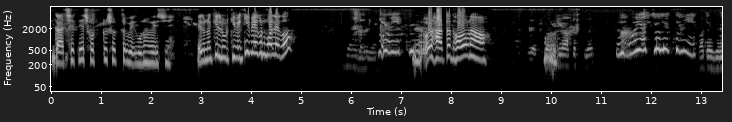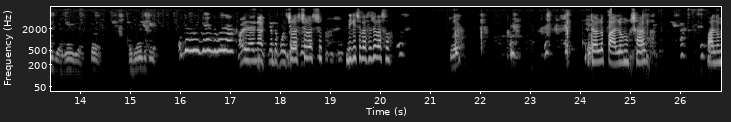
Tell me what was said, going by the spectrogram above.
গাছেতে ছোট্ট ছোট্ট বেগুন হয়েছে। এগুলো কি লুড়কি কি বেগুন বলে গো? ওর হাতটা ধরো না। আচ্ছা এটা হলো পালং শাক। পালং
